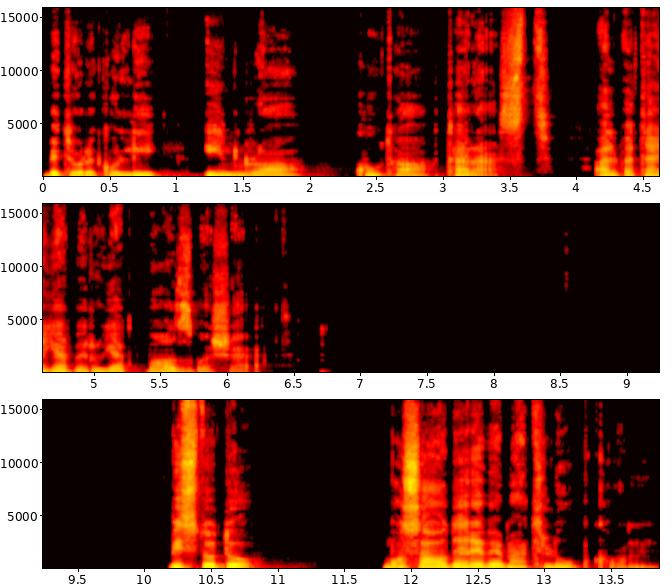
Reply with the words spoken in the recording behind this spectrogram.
به طور کلی این راه کوتاه تر است. البته اگر به رویت باز باشد. بیست و دو مصادره به مطلوب کن.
